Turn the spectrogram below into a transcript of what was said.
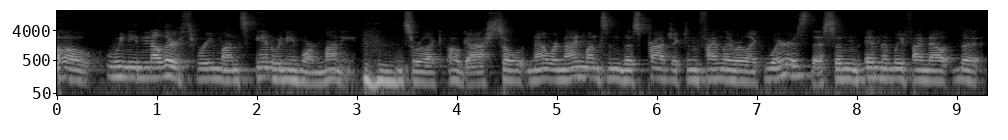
oh, we need another three months and we need more money. Mm-hmm. And so we're like, oh gosh. So now we're nine months into this project and finally we're like, where is this? And and then we find out that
